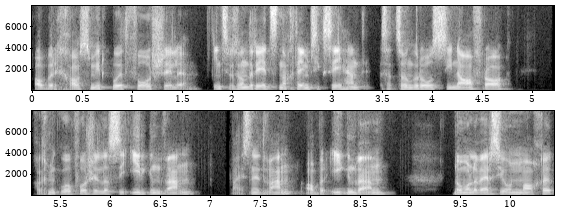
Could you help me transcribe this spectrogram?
aber ich kann es mir gut vorstellen. Insbesondere jetzt, nachdem sie gesehen haben, es hat so eine grosse Nachfrage, kann ich mir gut vorstellen, dass sie irgendwann, weiß nicht wann, aber irgendwann nochmal eine Version machen.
